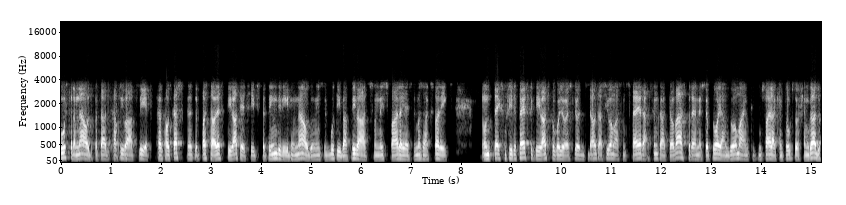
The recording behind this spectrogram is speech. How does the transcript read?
uztveram naudu par tādu kā privātu lietu, kā kaut kas, kas pastāv respektīvi attiecības starp individu un naudu, un viņas ir būtībā privātas, un viss pārējais ir mazāk svarīgs. Un, teiksim, šī te perspektīva atspoguļojas ļoti daudzās jomās un sfērās. Pirmkārt, jau vēsturē mēs joprojām domājam, ka pirms vairākiem tūkstošiem gadu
